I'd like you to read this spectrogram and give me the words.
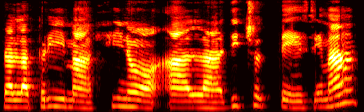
dalla prima fino alla diciottesima.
